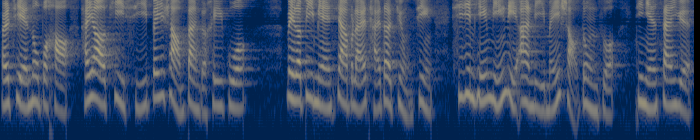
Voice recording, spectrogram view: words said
而且弄不好还要替习背上半个黑锅。为了避免下不来台的窘境。习近平明里暗里没少动作。今年三月，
